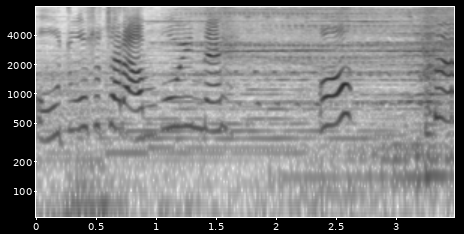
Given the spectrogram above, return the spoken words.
어두워서 잘 안 보이네. 어?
